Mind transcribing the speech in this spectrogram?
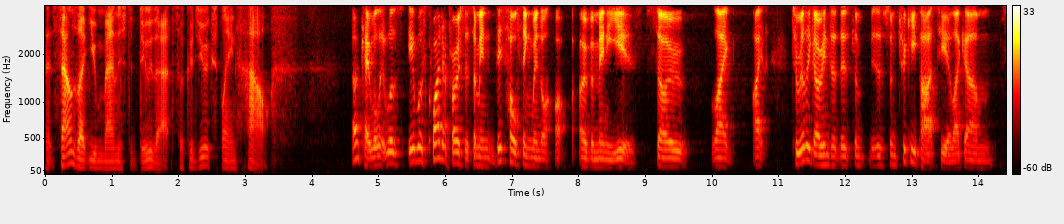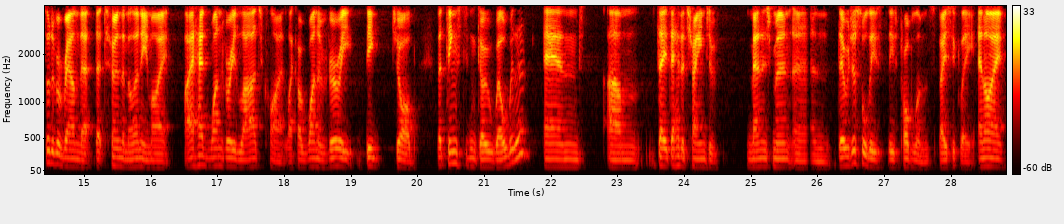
And it sounds like you managed to do that. So could you explain how? Okay, well, it was it was quite a process. I mean, this whole thing went on, over many years. So, like, I to really go into there's some there's some tricky parts here. Like um, sort of around that that turn the millennium, I I had one very large client. Like I won a very big job, but things didn't go well with it, and um, they they had a change of management, and, and there were just all these these problems basically. And I,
